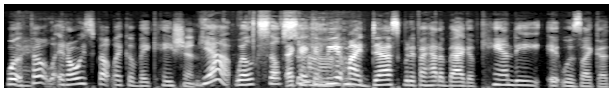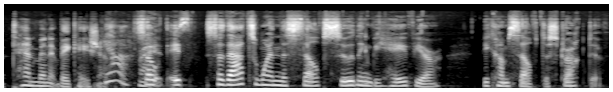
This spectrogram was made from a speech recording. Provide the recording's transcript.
Well, it felt it always felt like a vacation. Yeah, well, it's self soothing. like I could be at my desk, but if I had a bag of candy, it was like a ten minute vacation. Yeah, so right. it so that's when the self soothing behavior becomes self destructive.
